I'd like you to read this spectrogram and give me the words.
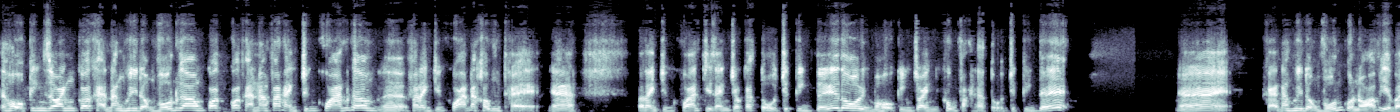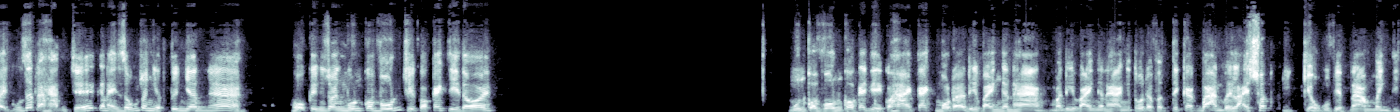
hộ kinh doanh có khả năng huy động vốn không? Có có khả năng phát hành chứng khoán không? Ừ, phát hành chứng khoán là không thể nha. Phát hành chứng khoán chỉ dành cho các tổ chức kinh tế thôi mà hộ kinh doanh không phải là tổ chức kinh tế. Đấy, khả năng huy động vốn của nó vì vậy cũng rất là hạn chế. Cái này giống doanh nghiệp tư nhân nha. Hộ kinh doanh muốn có vốn chỉ có cách gì thôi? Muốn có vốn có cách gì? Có hai cách. Một là đi vay ngân hàng mà đi vay ngân hàng như tôi đã phân tích các bạn với lãi suất kiểu của Việt Nam mình thì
